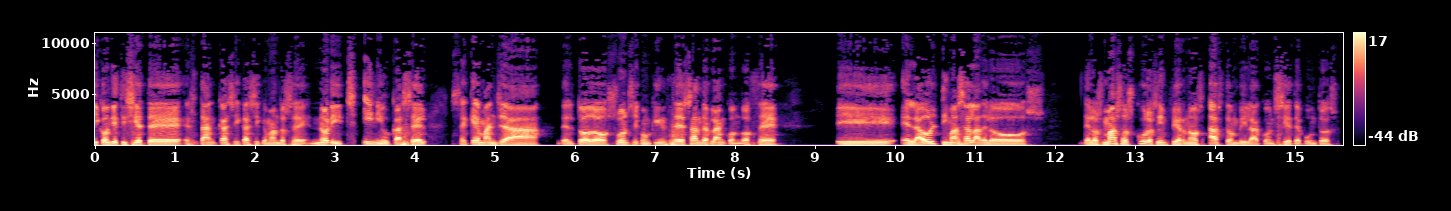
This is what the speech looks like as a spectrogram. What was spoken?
y con 17 están casi casi quemándose Norwich y Newcastle. Se queman ya del todo. Swansea con 15, Sunderland con 12. Y en la última sala de los de los más oscuros infiernos, Aston Villa con 7 puntos.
